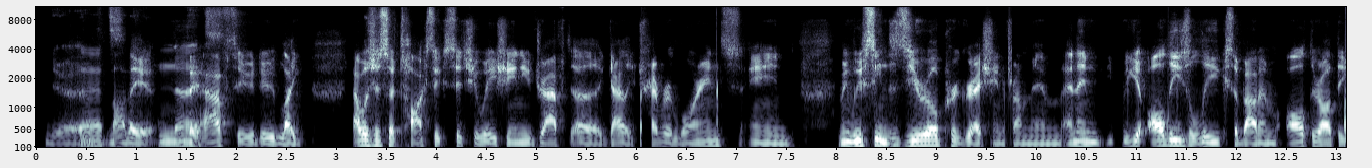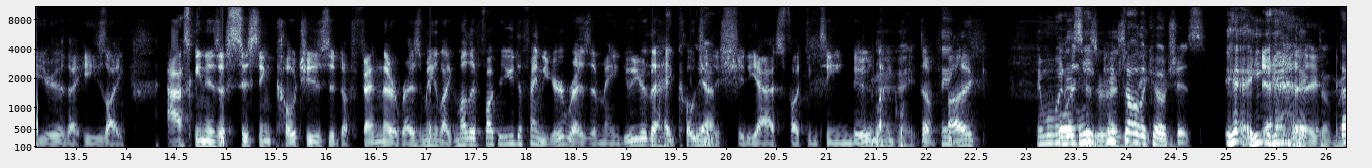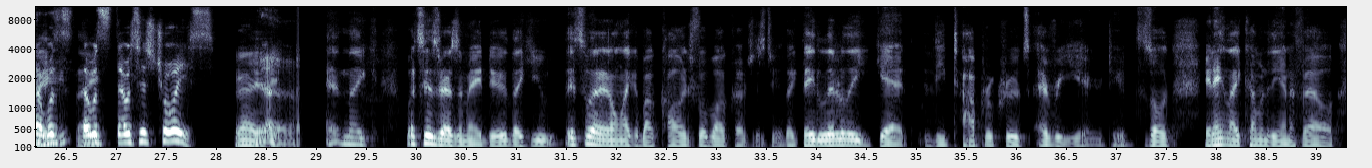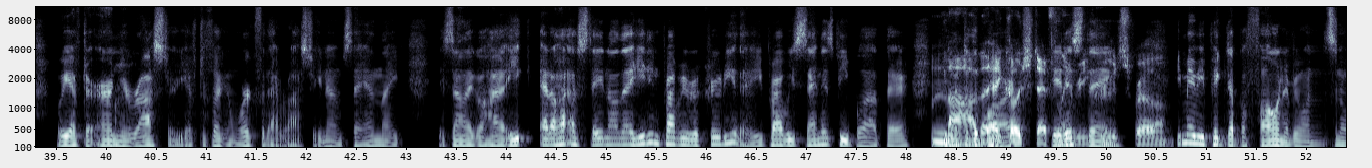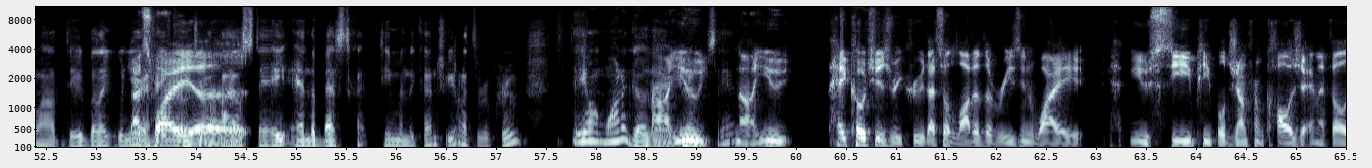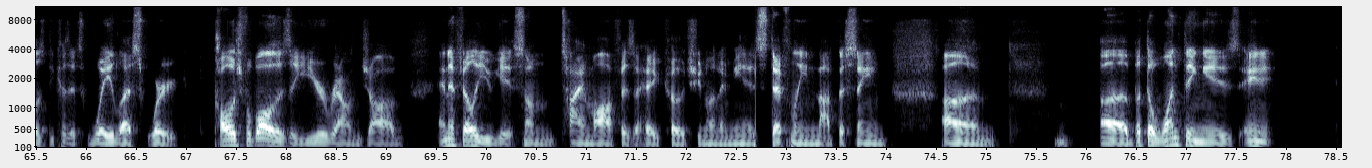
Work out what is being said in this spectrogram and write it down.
Yeah, That's no, they nuts. they have to, dude. Like that was just a toxic situation. You draft a guy like Trevor Lawrence, and I mean, we've seen zero progression from him. And then we get all these leaks about him all throughout the year that he's like asking his assistant coaches to defend their resume. Like, motherfucker, you defend your resume, dude. You're the mm, head coach Yeah. of this shitty ass fucking team, dude. Right, Like, right. what the Hey, fuck? And what Well, is and he his picked all the coaches. Yeah, he Yeah. handpicked them. That right? was that Like, was that was his choice. right. Yeah. And like, what's his resume, dude? Like, you, this is what I don't like about college football coaches, dude. Like, they literally get the top recruits every year, dude. So it ain't like coming to the NFL where you have to earn your roster. You have to fucking work for that roster. You know what I'm saying? Like, it's not like Ohio he, at Ohio State and all that. He didn't probably recruit either. He probably sent his people out there. went Nah, to the, the head bar, coach did definitely his thing. recruits, bro. He maybe picked up a phone every once in a while, dude. But like when you're That's a head why, coach at uh, Ohio State and the best team in the country, you don't have to recruit. They don't want to go there. Nah, you, know what you, I'm nah, you head coaches recruit. That's a lot of the reason why you see people jump from college to NFL is because it's way less work. College football is a year-round job. NFL, you get some time off as a head coach. You know what I mean? It's definitely not the same. Um, uh, but the one thing is, and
